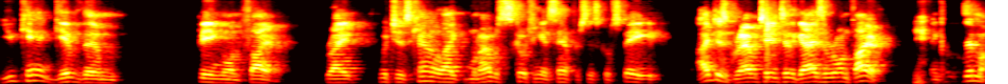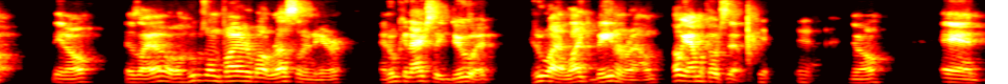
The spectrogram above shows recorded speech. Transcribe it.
You can't give them being on fire, right? Which is kind of like when I was coaching at San Francisco State, I just gravitated to the guys that were on fire and coached them up. You know, it was like, oh, who's on fire about wrestling here, and who can actually do it, who I like being around. Okay, I'm gonna coach them. Yeah, yeah. You know, and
